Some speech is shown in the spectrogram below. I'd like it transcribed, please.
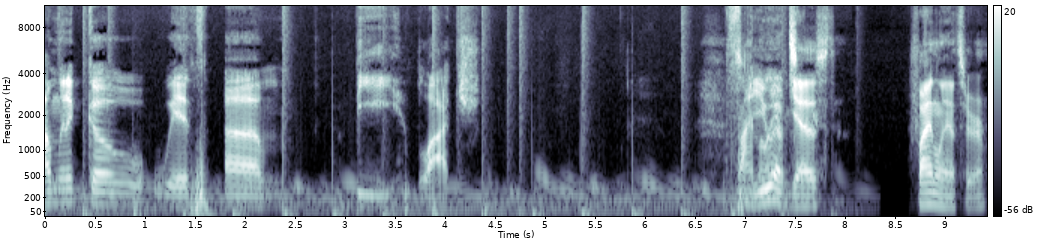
I'm gonna go with um, B blotch. So Final you have guessed. Final answer.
